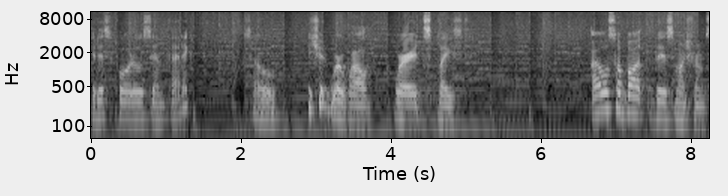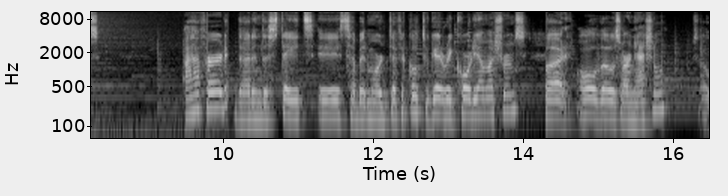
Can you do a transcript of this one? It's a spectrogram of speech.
It is photosynthetic, so it should work well where it's placed. I also bought these mushrooms. I have heard that in the States it's a bit more difficult to get Ricordea mushrooms, but all those are national, so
